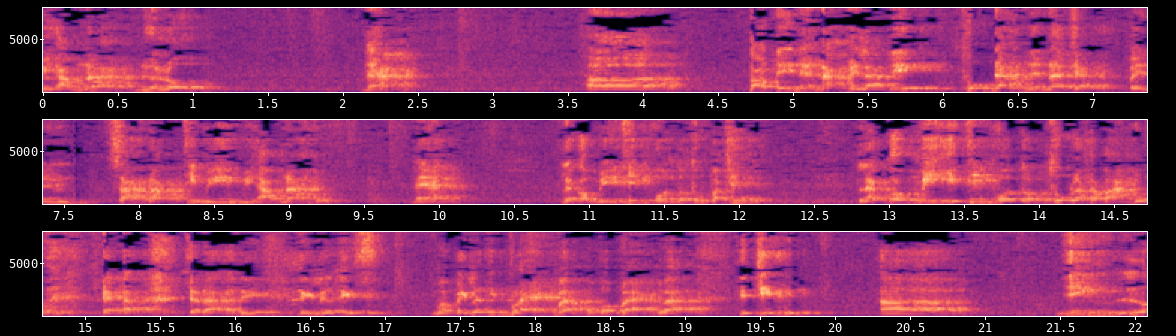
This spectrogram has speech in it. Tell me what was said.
มีอำนาจเหนือโลกนะฮะตอนนี้เนี่ยณเวลานี้ทุกด้านเนี่ยน่าจะเป็นสหรัฐที่มีมีอำนาจอยู่นะฮะแล้วก็มีทธิพลต่อทุกประเทศ แล้วก็มีอิทธิพลต่อทุกรัฐบาลด้วยฉะนั้นอันนี้นี่เรื่องที่มันเป็นเรื่องที่แปลกมากผมก็แปลกว่าจริงๆยิ่งโล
